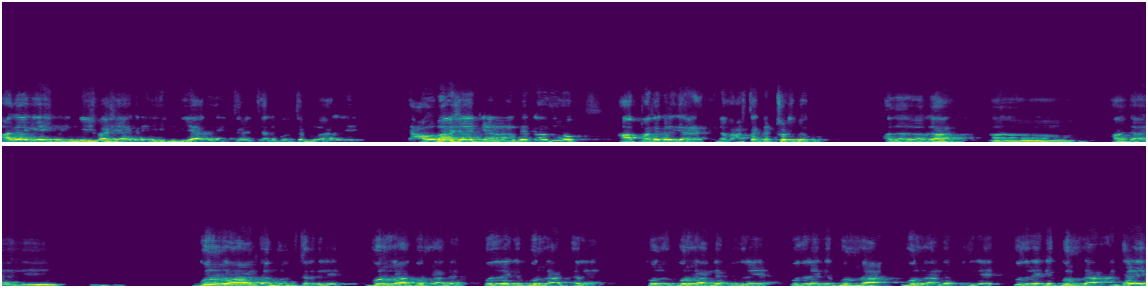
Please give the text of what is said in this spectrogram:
ಹಾಗಾಗಿ ಈಗ ಇಂಗ್ಲಿಷ್ ಭಾಷೆ ಆಗಲಿ, ಹಿಂದಿ ಆಗಲಿ ತೆಲುಗು, ತಮಿಳು ಆಗಲಿ, ಯಾವ ಭಾಷಾ ಜ್ಞಾನ ಆಗಬೇಕಾದ್ರೂ ಆ ಪದಗಳಿಗೆ ನಾವು ಅರ್ಥ ಗಟ್ಟಿ ಅದಾದಾಗ ಆ, ಅದಾದಲ್ಲಿ ಗುರ್ರ ಅಂತ ಅಂದ್ರು ತೆಲುಗಲ್ಲಿ, ಗುರ್ರ ಗುರ್ರ ಅಂದ್ರೆ ಕುದುರೆಗೆ ಗುರ್ರ ಅಂತಾರೆ. ಗುರ್ರ ಅಂದ್ರೆ ಕುದುರೆ, ಕುದುರೆಗೆ ಗುರ್ರ ಗುರ್ರ ಅಂದ್ರೆ ಕುದುರೆ, ಕುದುರೆಗೆ ಗುರ್ರ ಅಂತ ಹೇಳಿ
